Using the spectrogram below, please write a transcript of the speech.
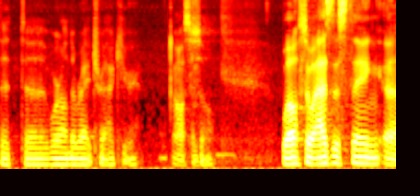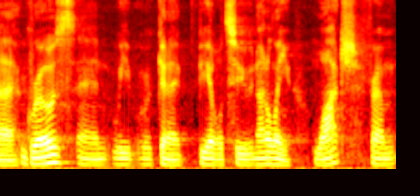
that uh, we're on the right track here. Awesome. So. Well, so as this thing uh, grows, and we, we're going to be able to not only watch from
